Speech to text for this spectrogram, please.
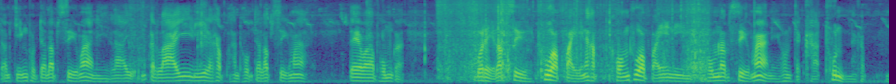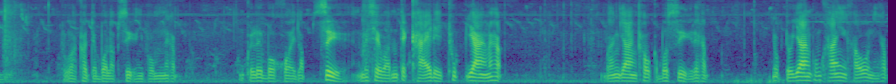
ตามจริงผมจะรับซื้อมานี่ลายมันก็ลายดีแหละครับหันผมจะรับซื้อมาแต่ว่าผมก็บ่ได้รับซื้อทั่วไปนะครับ ของทั่วไปนี่ ผมรับซื้อมากนี่ผมจะขาดทุนนะครับเพราะว่าเขาจะบ่รับซื้อให้ผมนะครับผมก็เลยบ่คอยรับซื้อไม่ใช่ว่ามันจะขายได้ทุกอย่างนะครับ บางอย่างเขากับบ่ซื้อนะครับ ยกตัวอย่างผมขายให้เขานี่ครับ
